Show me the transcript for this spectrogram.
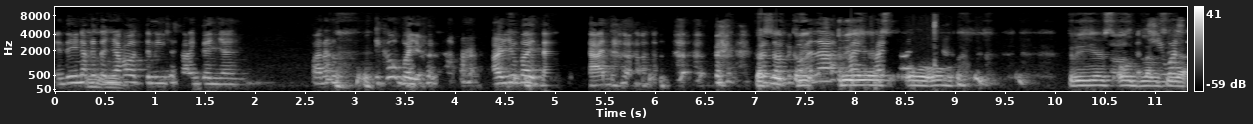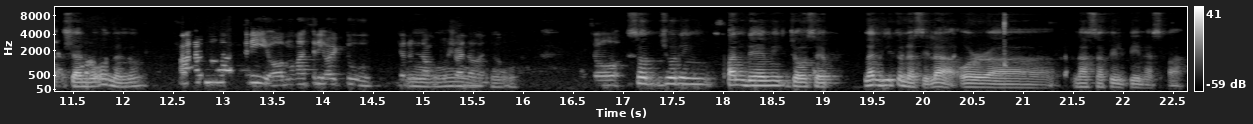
And then nakita niya ako, tumingin siya sa akin ganyan. Parang, ikaw ba yun? Are, you my dad? Kasi sabi ko, three, ala, three years, oo. three years Uh, old lang she was- siya, siya noon, ano? parang mga 3 o mga 3 or 2. Ganun lang po siya Oo, noon. oo. So, So during pandemic, Joseph, nandito na sila or uh, nasa Pilipinas pa?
